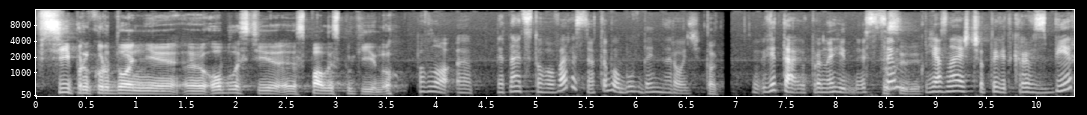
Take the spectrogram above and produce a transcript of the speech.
всі прикордонні області спали спокійно. Павло, е, 15 вересня в тебе був день народження. Так. Вітаю принагідно з цим. Спасибі. Я знаю, що ти відкрив збір,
